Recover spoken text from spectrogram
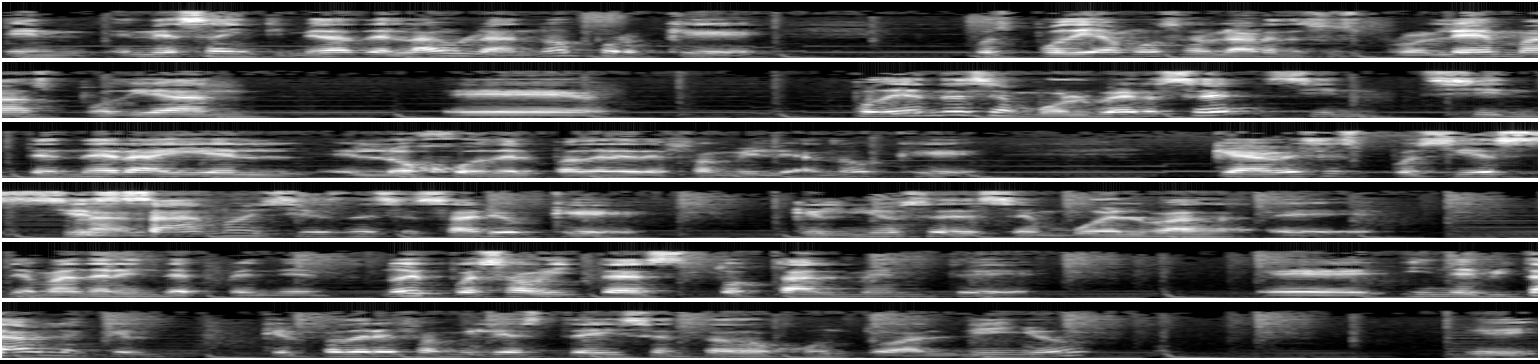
en, en, esa intimidad del aula, ¿no? Porque pues podíamos hablar de sus problemas, podían eh, podían desenvolverse sin, sin tener ahí el, el, ojo del padre de familia, ¿no? Que, que a veces pues sí es, sí es sano y sí es necesario que, que el niño se desenvuelva eh, de manera independiente, ¿no? Y pues ahorita es totalmente eh, inevitable que el, padre de familia esté ahí sentado junto al niño. Eh,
